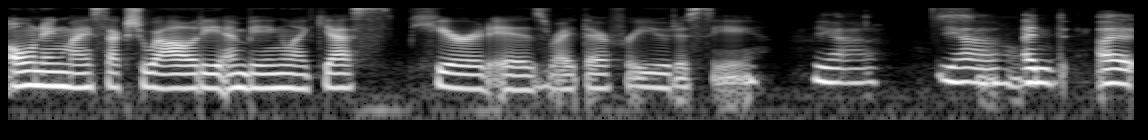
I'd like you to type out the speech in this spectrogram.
owning my sexuality and being like, yes, here it is right there for you to see. Yeah. Yeah. And I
